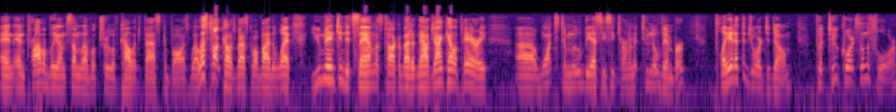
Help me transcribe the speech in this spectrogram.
And, and probably on some level true of college basketball as well. Let's talk college basketball, by the way. You mentioned it, Sam. Let's talk about it now. John Calipari uh, wants to move the SEC tournament to November, play it at the Georgia Dome, put two courts on the floor,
